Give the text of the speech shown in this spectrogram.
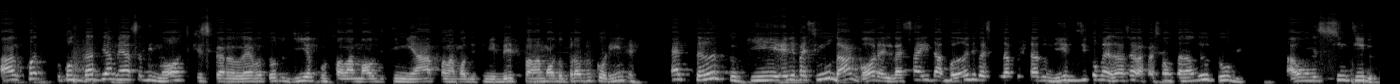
a quantidade de ameaça de morte que esse cara leva todo dia por falar mal de time A, falar mal de time B, falar mal do próprio Corinthians, é tanto que ele vai se mudar agora, ele vai sair da banda e vai se mudar para os Estados Unidos e começar, sei lá, fazer um canal no YouTube. Algo nesse sentido.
